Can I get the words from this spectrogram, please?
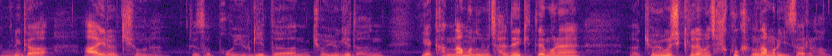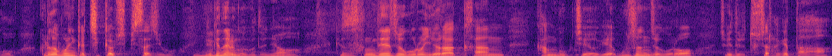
그러니까 아이를 키우는 그래서 보육이든 교육이든 이게 강남은 너무 잘 돼 있기 때문에 어, 교육을 시키려면 자꾸 강남으로 이사를 하고 그러다 보니까 집값이 비싸지고 이렇게 되는 거거든요. 그래서 상대적으로 열악한 강북 지역에 우선적으로 저희들이 투자를 하겠다.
